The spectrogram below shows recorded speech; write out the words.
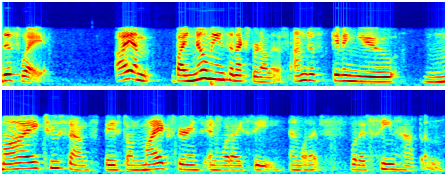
this way. I am by no means an expert on this. I'm just giving you my two cents based on my experience and what I see and what I've what I've seen happen.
